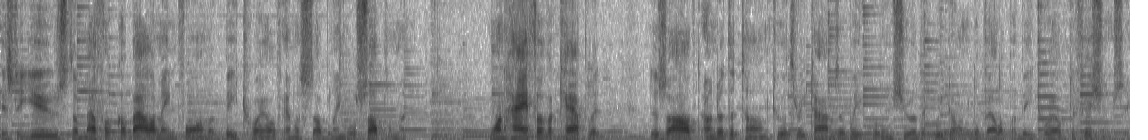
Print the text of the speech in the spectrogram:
is to use the methylcobalamin form of B12 in a sublingual supplement. One half of a caplet dissolved under the tongue two or three times a week will ensure that we don't develop a B12 deficiency.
